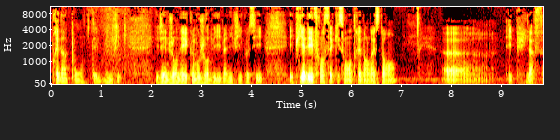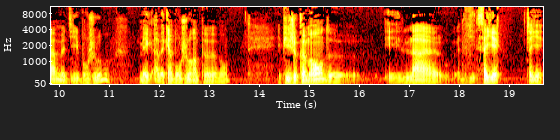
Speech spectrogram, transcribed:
près d'un pont, c'était magnifique. Il faisait une journée comme aujourd'hui, magnifique aussi. Et puis il y a des Français qui sont rentrés dans le restaurant. Et puis la femme me dit bonjour, mais avec un bonjour un peu bon. Et puis je commande, euh, et là, euh, elle me dit ça y est, ça y est,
